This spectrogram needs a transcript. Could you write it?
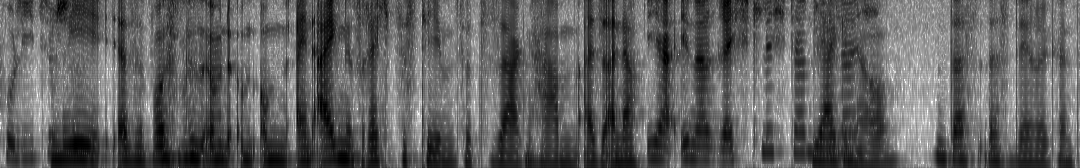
politische? Nee, also wo, wo um, um, um, ein eigenes Rechtssystem sozusagen haben. Also einer. Ja, innerrechtlich dann ja, vielleicht? Ja, genau. Das, das wäre ganz.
